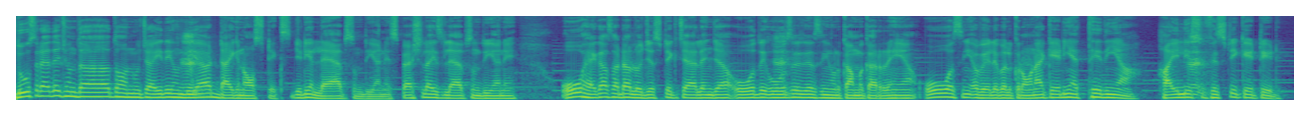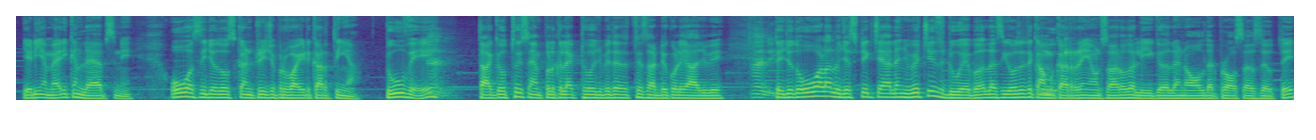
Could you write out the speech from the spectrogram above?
ਦੂਸਰਾ ਇਹਦੇ ਚ ਹੁੰਦਾ ਤੁਹਾਨੂੰ ਚਾਹੀਦੀ ਹੁੰਦੀ ਆ ਡਾਇਗਨੋਸਟਿਕਸ ਜਿਹੜੀਆਂ ਲੈਬਸ ਹੁੰਦੀਆਂ ਨੇ ਸਪੈਸ਼ਲਾਈਜ਼ਡ ਲੈਬਸ ਹੁੰਦੀਆਂ ਨੇ। ਉਹ ਹੈਗਾ ਸਾਡਾ ਲੌਜਿਸਟਿਕ ਚੈਲੰਜ ਆ ਉਹਦੇ ਉਸ ਤੇ ਅਸੀਂ ਹੁਣ ਕੰਮ ਕਰ ਰਹੇ ਹਾਂ ਉਹ ਅਸੀਂ ਅਵੇਲੇਬਲ ਕਰਾਉਣਾ ਕਿਹੜੀਆਂ ਇੱਥੇ ਦੀਆਂ ਹਾਈਲੀ ਸੋਫਿਸਟੀਕੇਟਿਡ ਜਿਹੜੀਆਂ ਅਮਰੀਕਨ ਲੈਬਸ ਨੇ ਉਹ ਅਸੀਂ ਜਦੋਂ ਉਸ ਕੰਟਰੀ 'ਚ ਪ੍ਰੋਵਾਈਡ ਕਰਤੀਆਂ ਟੂ ਵੇ ਤਾਂ ਕਿ ਉੱਥੋਂ ਹੀ ਸੈਂਪਲ ਕਲੈਕਟ ਹੋ ਜਾਵੇ ਤੇ ਇੱਥੇ ਸਾਡੇ ਕੋਲੇ ਆ ਜਾਵੇ। ਤੇ ਜਦੋਂ ਉਹ ਵਾਲਾ ਲੌਜਿਸਟਿਕ ਚੈਲੰਜ ਵਿਚ ਇਜ਼ ਡੂਏਬਲ ਅਸੀਂ ਉਹਦੇ ਤੇ ਕੰਮ ਕਰ ਰਹੇ ਹਾਂ ਹੁਣ ਸਾਰਾ ਉਹਦਾ legal and all that process ਦੇ ਉੱਤੇ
